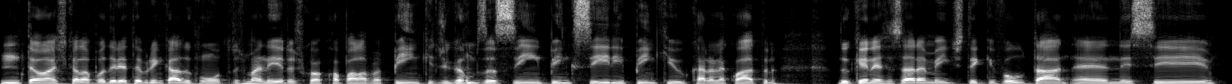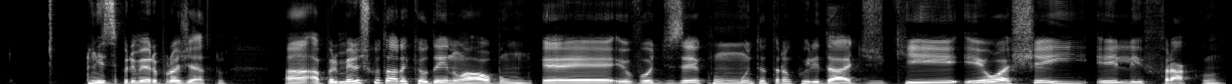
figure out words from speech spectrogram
Então acho que ela poderia ter brincado com outras maneiras, com a, com a palavra pink, digamos assim, Pink City, Pink e o caralho é quatro, do que necessariamente ter que voltar é, nesse, nesse primeiro projeto. A, a primeira escutada que eu dei no álbum, é, eu vou dizer com muita tranquilidade que eu achei ele fraco.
